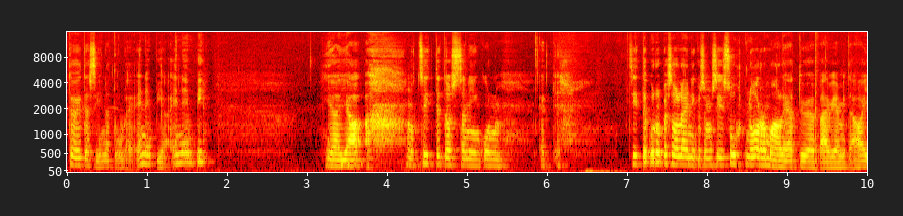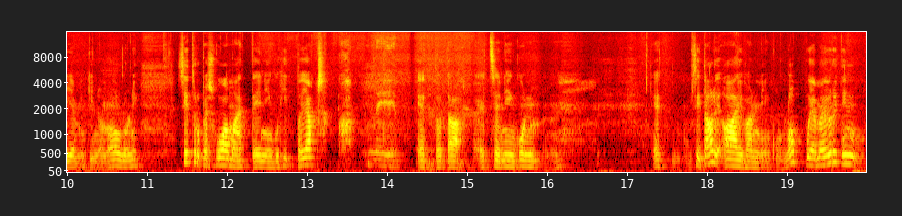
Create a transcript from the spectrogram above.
töitä siinä tulee enempi ja enempi. Ja, ja, mutta sitten tuossa niin kun, et, sitten kun rupesi olemaan niin semmoisia suht normaaleja työpäiviä, mitä aiemminkin on ollut, niin sitten rupesi huomaa, että ei niin hitto jaksakaan. Niin. Että tota, et se niin kun, et sitä oli aivan niin kun loppu ja mä yritin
